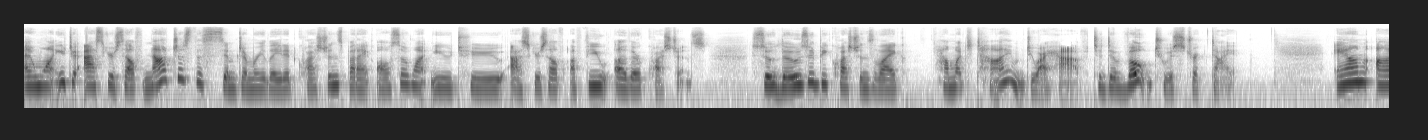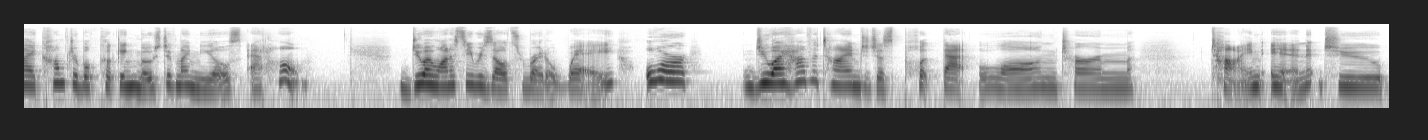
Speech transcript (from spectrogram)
I want you to ask yourself not just the symptom related questions, but I also want you to ask yourself a few other questions. So, those would be questions like How much time do I have to devote to a strict diet? Am I comfortable cooking most of my meals at home? Do I want to see results right away? Or do I have the time to just put that long term time in to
